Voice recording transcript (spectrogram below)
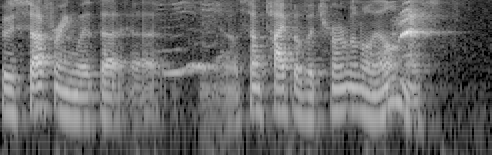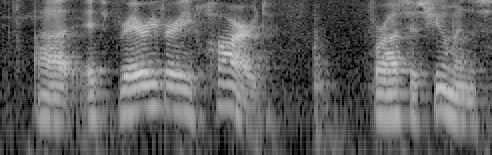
who's suffering with uh, uh, you know, some type of a terminal illness uh, it's very, very hard for us as humans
